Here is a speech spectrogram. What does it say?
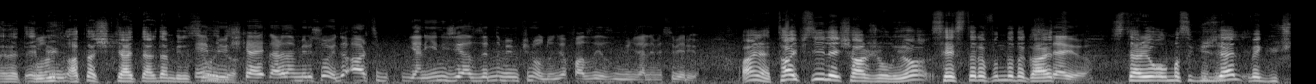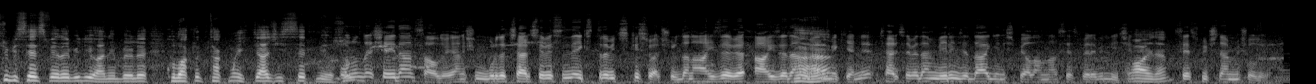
Evet, en Kullanıcı- büyük hatta şikayetlerden birisi en oydu. büyük şikayetlerden birisi oydu. Artık yani yeni cihazlarında mümkün olduğunca fazla yazılım güncellemesi veriyor. Aynen. Type-C ile şarj oluyor. Ses tarafında da gayet Stereo. stereo olması güzel ve güçlü bir ses verebiliyor. Hani böyle kulaklık takma ihtiyacı hissetmiyorsun. Onu da şeyden sağlıyor. Yani şimdi burada çerçevesinde ekstra bir çıkış var. Şuradan ahize ve ahizeden Hı hı. vermek yerine çerçeveden verince daha geniş bir alandan ses verebildiği için Aynen. ses güçlenmiş oluyor.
